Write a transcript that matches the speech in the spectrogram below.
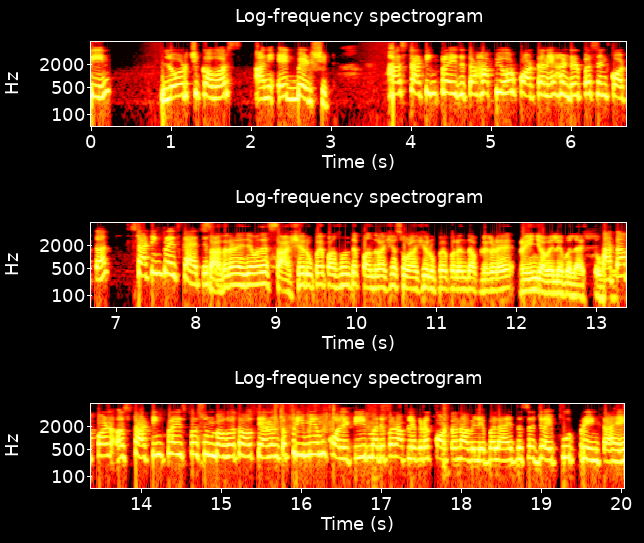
तीन लोडची कवर्स आणि एक बेडशीट. हा स्टार्टिंग प्राइस येतो हा प्युअर कॉटन आहे hundred percent cotton starting price काय आहे साधारण याच्यामध्ये सहाशे रुपयापासून ते पंधराशे सोळाशे रुपयापर्यंत आपल्याकडे रेंज अवेलेबल आहे आता आपण स्टार्टिंग प्राइसपासून बघत आहोत त्यानंतर प्रीमियम क्वालिटी मध्ये पण आपल्याकडे कॉटन अवेलेबल आहे जसं जयपूर प्रिंट आहे.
